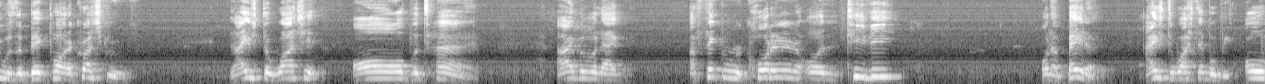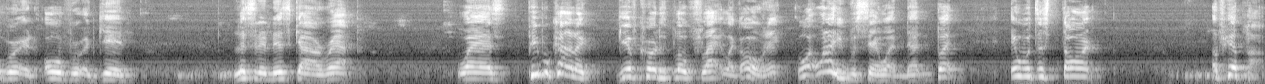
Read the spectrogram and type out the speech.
was a big part of Krush Groove. And I used to watch it all the time. I remember that I think we recorded it on TV on a beta. I used to watch that movie over and over again, listening to this guy rap. Whereas people kind of give Kurtis Blow flat, like, oh, that, what, what he was saying wasn't nothing. But it was the start of hip hop.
